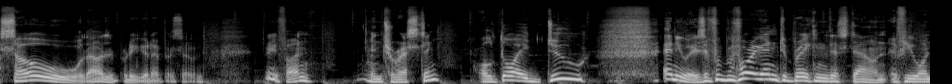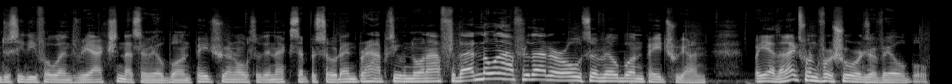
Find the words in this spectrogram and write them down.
So that was a pretty good episode. Pretty fun, interesting. Although I do. Anyways, if before I get into breaking this down, if you want to see the full length reaction, that's available on Patreon. Also, the next episode, and perhaps even the one after that, and the one after that are also available on Patreon. But yeah, the next one for sure is available.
